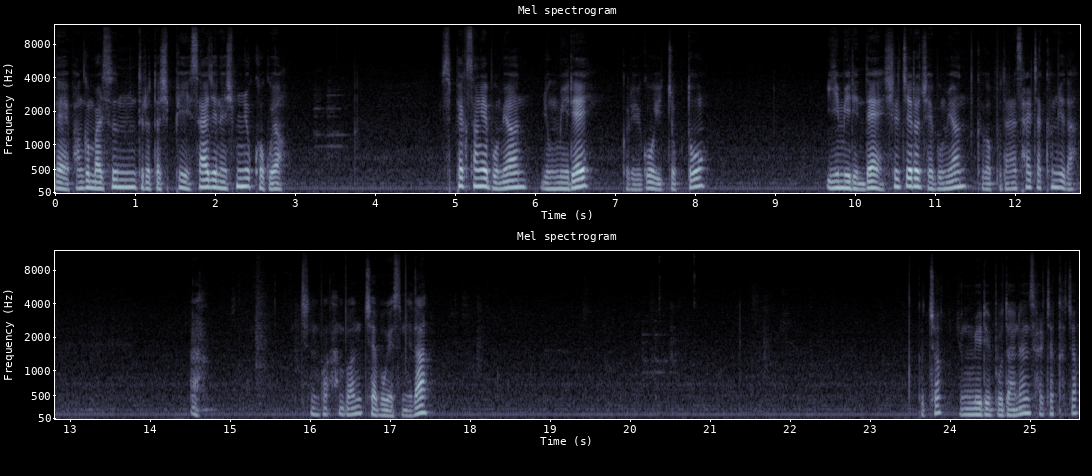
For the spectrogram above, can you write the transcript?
네, 방금 말씀드렸다시피 사이즈는 16호고요. 스펙상에 보면 6mm 그리고 이쪽도 2mm인데 실제로 재보면 그것보다는 살짝 큽니다. 아, 한번 재보겠습니다. 그쵸? 6mm보다는 살짝 크죠?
